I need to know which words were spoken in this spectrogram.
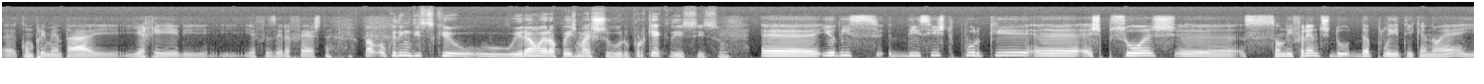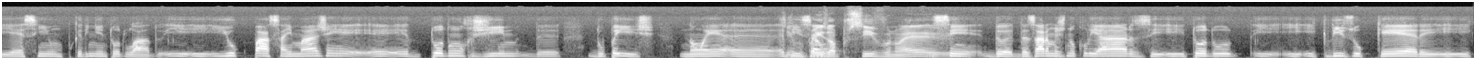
a, cumprimentar e, e a rir e, e, a fazer a festa. Ah, um bocadinho disse que o, o, Irão era o país mais seguro. Porquê é que disse isso? Eu disse, disse isto porque as pessoas são diferentes do, da política, não é? E é assim um bocadinho em todo lado. E, e o que passa a imagem é, é, é de todo um regime de, do país não é uh, a sim, visão um país opressivo, não é? Sim, de, das armas nucleares e, e todo e, e, que diz o que quer e,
